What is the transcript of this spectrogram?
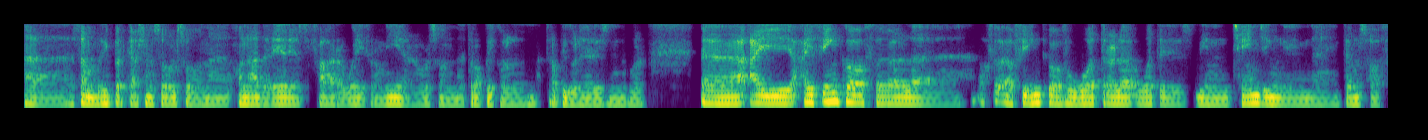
uh, some repercussions also on uh, on other areas far away from here, also on the tropical tropical areas in the world. Uh, I I think of, uh, I think of what what has been changing in uh, in terms of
